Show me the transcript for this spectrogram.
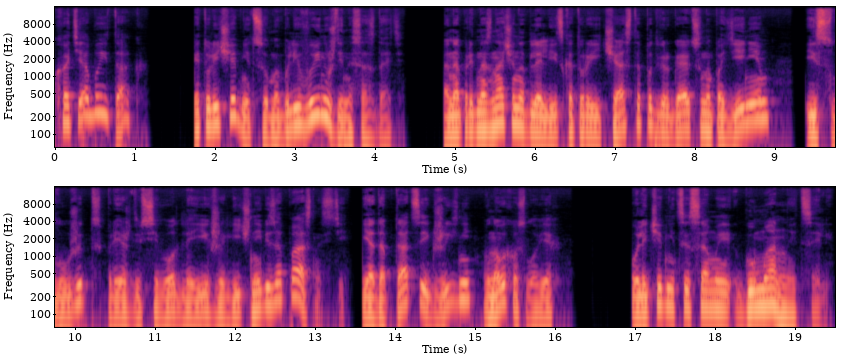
Хотя бы и так. Эту лечебницу мы были вынуждены создать. Она предназначена для лиц, которые часто подвергаются нападениям и служит прежде всего для их же личной безопасности и адаптации к жизни в новых условиях. У лечебницы самые гуманные цели.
